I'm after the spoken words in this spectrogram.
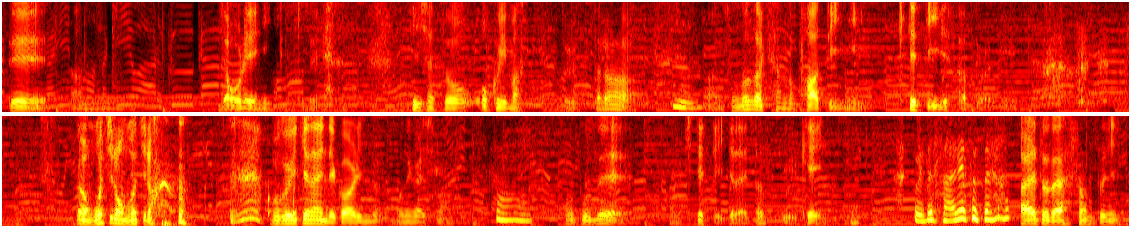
って、あの、じゃあお礼にってことで、T シャツを送りますってことを言ったら、うん。あのその野崎さんのパーティーに来てっていいですかって言われて。あもちろんもちろん。僕行けないんで代わりにお願いします。うん。ことで、来てっていただいたっていう経緯なんですね。内田さん、ありがとうございます。ありがとうございます、本当に。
